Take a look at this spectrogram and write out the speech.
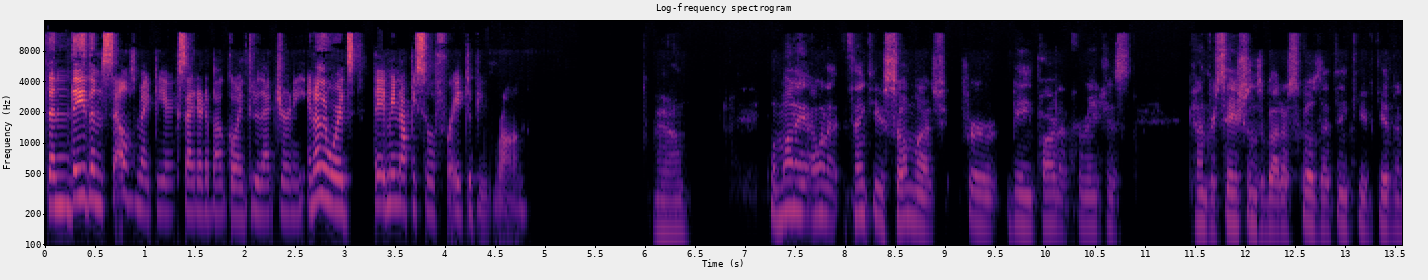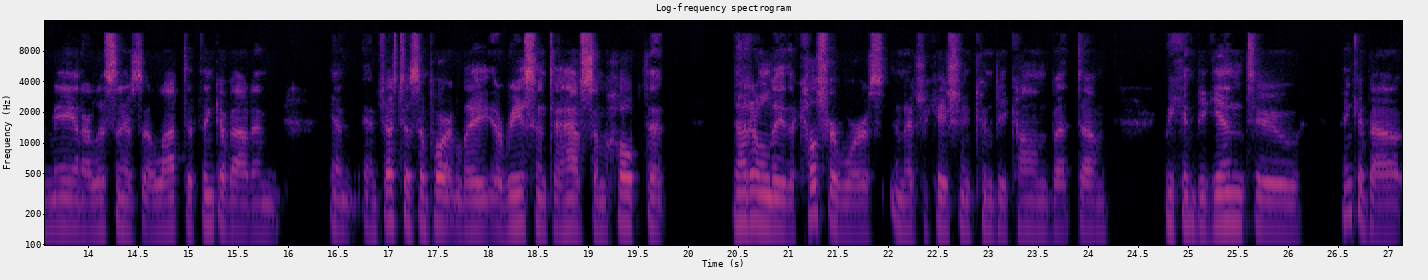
then they themselves might be excited about going through that journey. In other words, they may not be so afraid to be wrong. Yeah. Well, Moni, I want to thank you so much for being part of Courageous Conversations about our schools. I think you've given me and our listeners a lot to think about, and and and just as importantly, a reason to have some hope that not only the culture wars in education can be calmed, but um, we can begin to think about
